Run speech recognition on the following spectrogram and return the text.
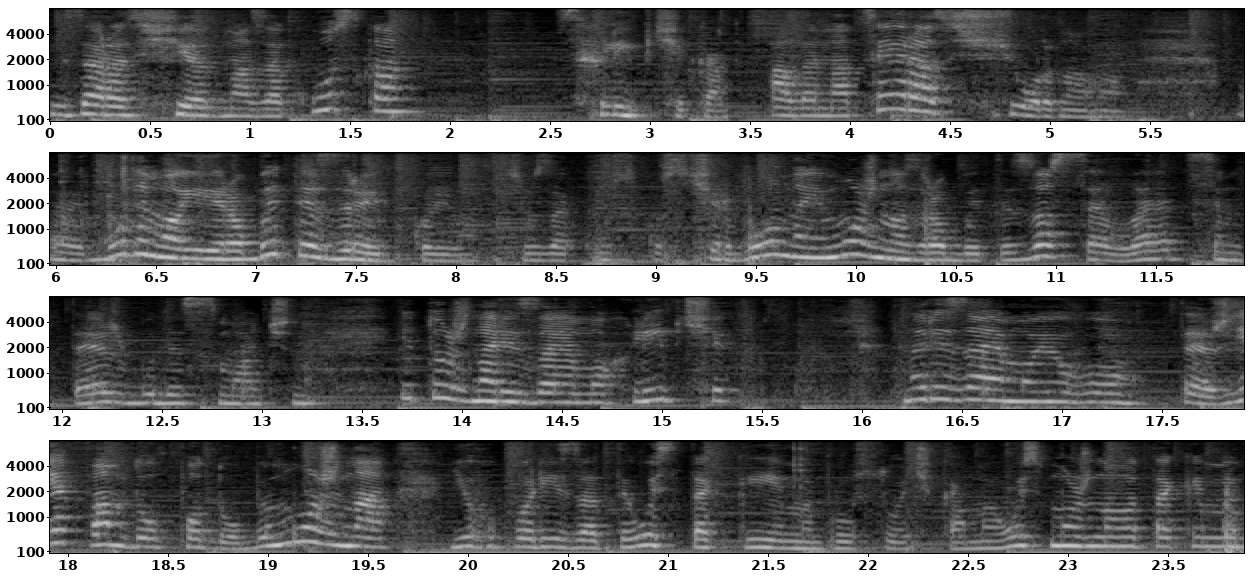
І зараз ще одна закуска з хлібчика, але на цей раз з чорного. Е, Будемо її робити з рибкою. Цю закуску з червоною можна зробити з оселедцем, теж буде смачно. І тож нарізаємо хлібчик, нарізаємо його теж, як вам до вподоби. Можна його порізати ось такими брусочками, ось можна отакими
